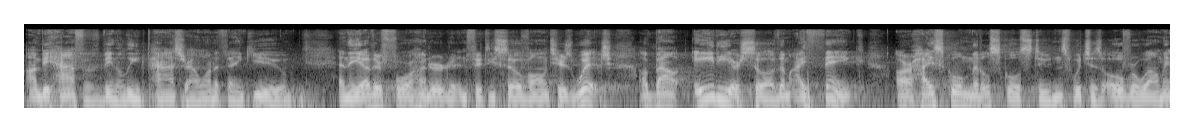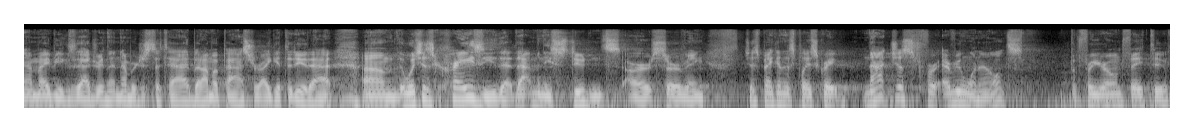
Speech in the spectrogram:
on behalf of being the lead pastor, I want to thank you and the other 450 so volunteers, which about 80 or so of them, I think, are high school, middle school students, which is overwhelming. I might be exaggerating that number just a tad, but I'm a pastor. I get to do that, um, which is crazy that that many students are serving, just making this place great, not just for everyone else, but for your own faith too.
